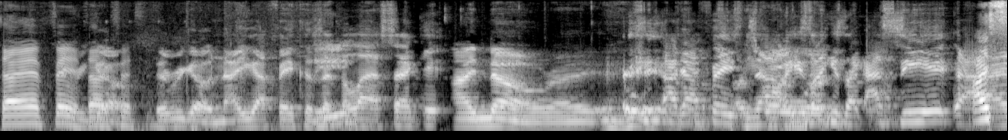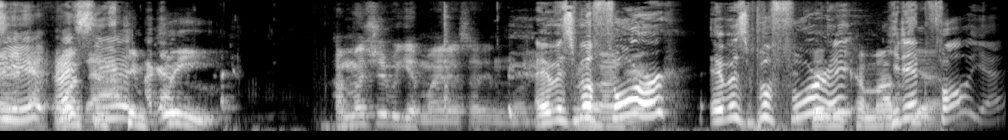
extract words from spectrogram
faith. I have There faith. we I have go. faith. There we go. Now you got faith because at the last second, I know, right? I got faith. That's now he's like, he's like, I see it. I see it, I faith Once see now. it's it. got- complete. How much did we get minus? I didn't look. It was 200. before. It was before didn't it. come up you didn't yet. fall yet.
